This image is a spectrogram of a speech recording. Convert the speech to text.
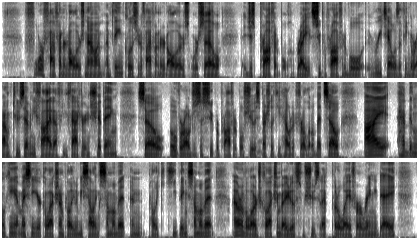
four or five hundred dollars now. I'm, I'm thinking closer to five hundred dollars or so. Uh, just profitable, right? Super profitable. Retail was I think around two seventy five after you factor in shipping. So overall, just a super profitable shoe, especially if you held it for a little bit. So I have been looking at my sneaker collection. I'm probably going to be selling some of it and probably keeping some of it. I don't have a large collection, but I do have some shoes that I've put away for a rainy day.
